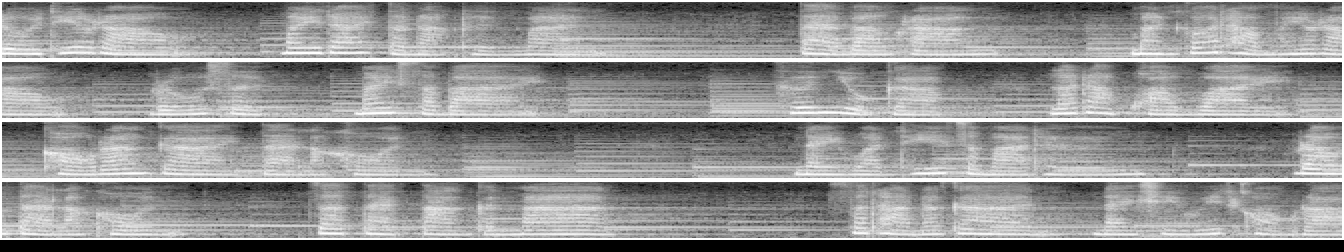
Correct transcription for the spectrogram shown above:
โดยที่เราไม่ได้ตระหนักถึงมัน แต่บางครั้ง มันก็ทำให้เรารู้สึกไม่สบาย ขึ้นอยู่กับระดับความไวของร่างกายแต่ละคน ในวันที่จะมาถึง เราแต่ละคนจะแตกต่างกันมาก สถานการณ์ในชีวิตของเรา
